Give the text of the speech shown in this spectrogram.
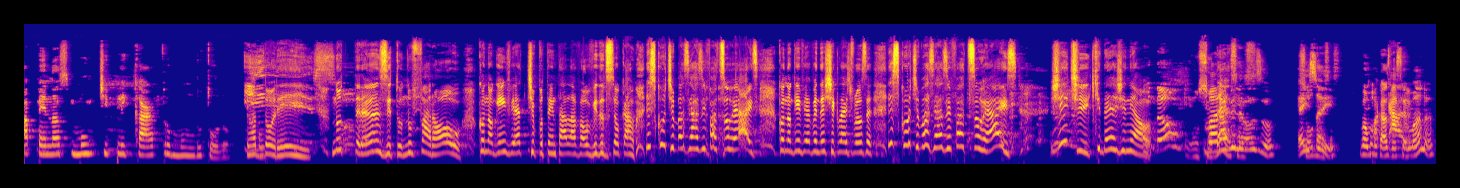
apenas multiplicar pro mundo todo. Eu adorei. No trânsito, no farol, quando alguém vier, tipo, tentar lavar o vidro do seu carro, escute baseados em fatos surreais. Quando alguém vier vender chiclete pra você, escute baseados em fatos surreais. Gente, que ideia genial. Não. Sou dessas. Maravilhoso. É Sou isso aí. dessas. Vamos pro Tua caso da cara. semana?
